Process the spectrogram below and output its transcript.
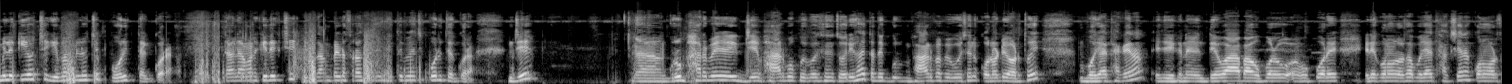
মিলে কি হচ্ছে? গিভ আপ মিলে হচ্ছে পরিত্যাগ করা। তাহলে আমরা কি দেখছি? এক্সাম্পলটা সরাসরি দেখতে পেয়েছি, পরিত্যাগ করা। যে গ্রুপ ভার্বে যে ভার্ব ও প্রিপোজিশন তৈরি হয় তাদের গ্রুপ ভার্ব বা প্রিপোজিশনের কোনোটি অর্থই বোঝায় থাকে না। এই যে এখানে দেওয়া বা উপর, উপরে, এটা কোনো অর্থ বোঝায় থাকছে না, কোনো অর্থ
